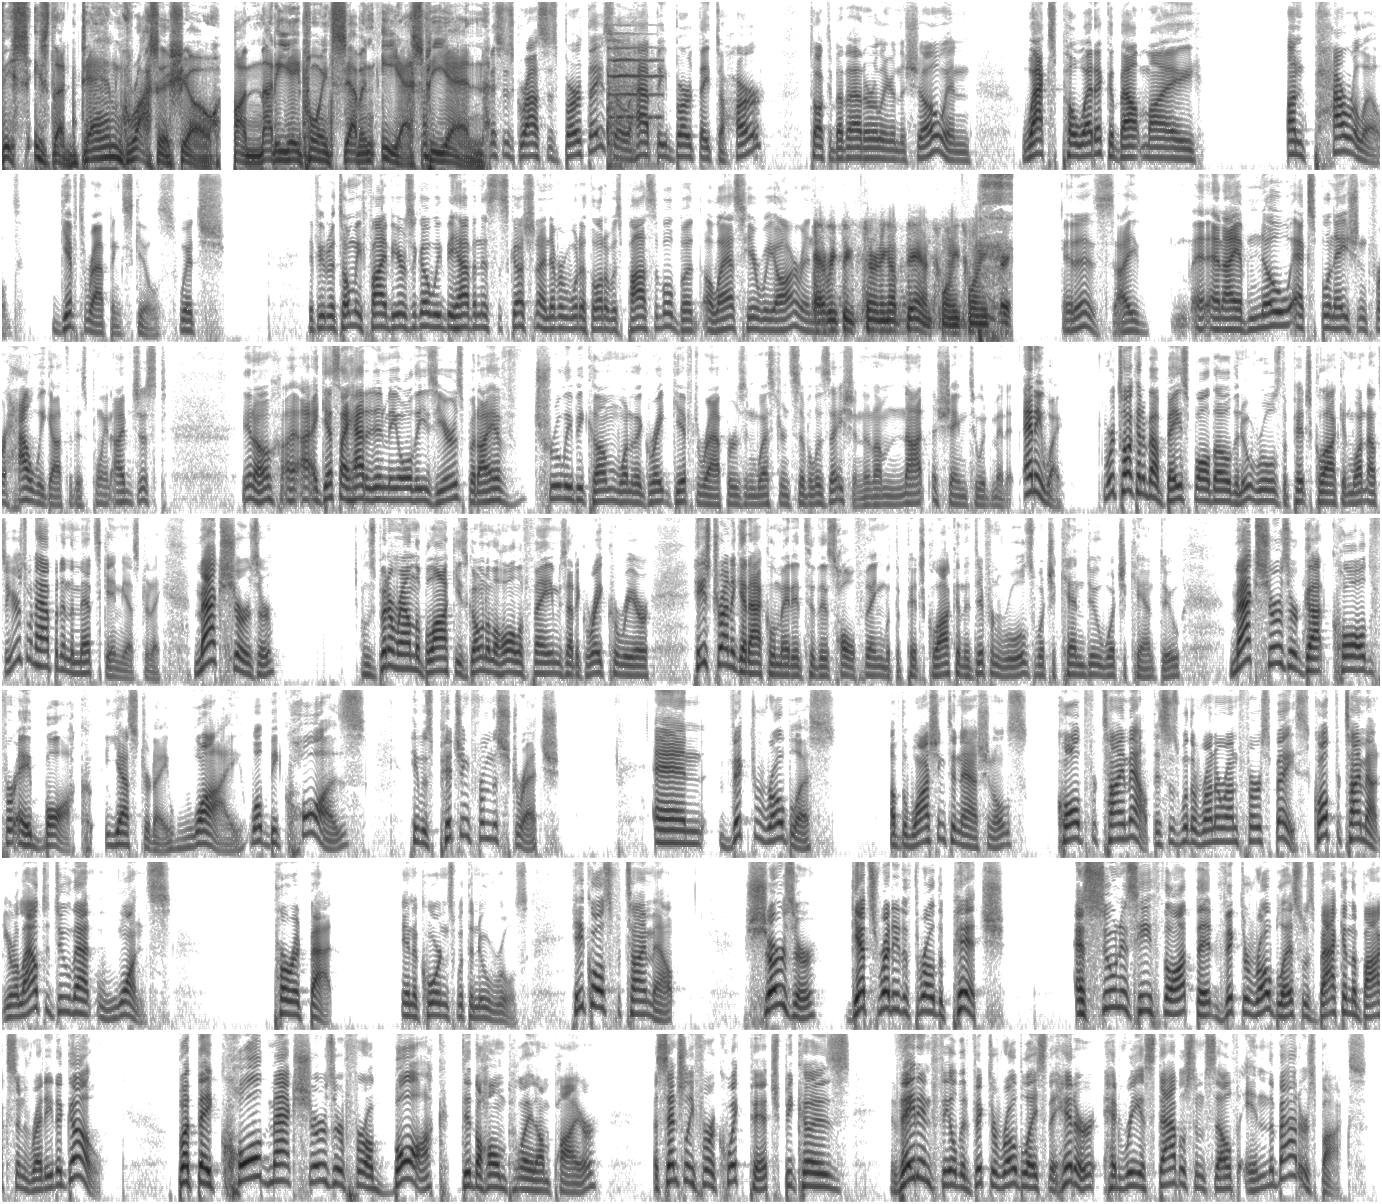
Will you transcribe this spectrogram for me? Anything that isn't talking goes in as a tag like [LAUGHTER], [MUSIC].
This is the Dan Graca Show on 98.7 ESPN. Mrs. Grass's birthday, so happy birthday to her. Talked about that earlier in the show and waxed poetic about my unparalleled gift wrapping skills, which if you would have told me five years ago we'd be having this discussion, I never would have thought it was possible. But alas, here we are, and Everything's turning up, Dan. 2026. it is. I and, and I have no explanation for how we got to this point. I'm just, you know, I, I guess I had it in me all these years, but I have truly become one of the great gift wrappers in Western civilization, and I'm not ashamed to admit it. Anyway, we're talking about baseball, though, the new rules, the pitch clock, and whatnot. So here's what happened in the Mets game yesterday. Max Scherzer, who's been around the block, he's going to the Hall of Fame, he's had a great career. He's trying to get acclimated to this whole thing with the pitch clock and the different rules, what you can do, what you can't do. Max Scherzer got called for a balk yesterday. Why? Well, because he was pitching from the stretch, and Victor Robles of the Washington Nationals called for timeout. This is with a runner on first base. Called for timeout. You're allowed to do that once per at bat in accordance with the new rules. He calls for timeout. Scherzer gets ready to throw the pitch as soon as he thought that Victor Robles was back in the box and ready to go. But they called Max Scherzer for a balk, did the home plate umpire, essentially for a quick pitch because they didn't feel that Victor Robles, the hitter, had reestablished himself in the batter's box.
